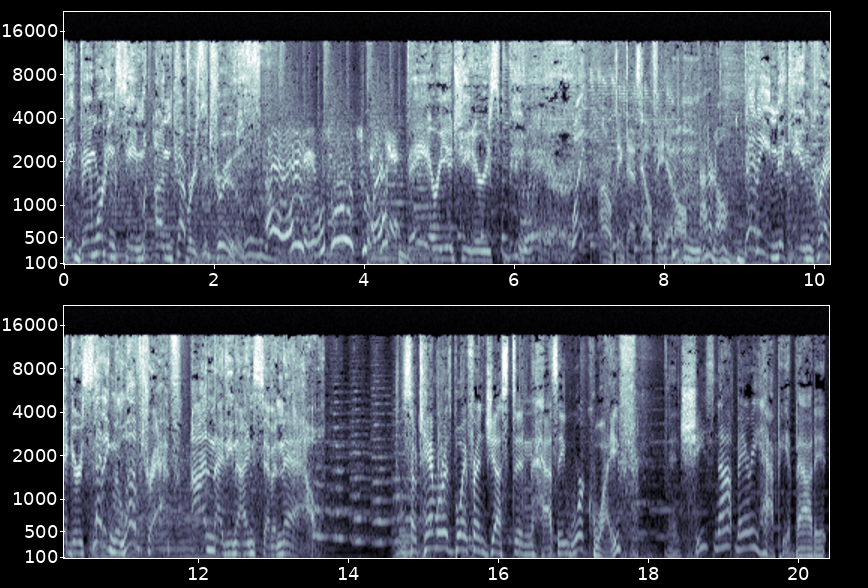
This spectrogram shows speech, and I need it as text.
Big Bay Mornings team uncovers the truth. Oh, hey, what's wrong with you, man? Bay Area cheaters, beware. What? I don't think that's healthy at all. Not at all. Benny, Nikki, and Greg are setting the love trap on 99.7 now. So Tamara's boyfriend Justin has a work wife, and she's not very happy about it.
